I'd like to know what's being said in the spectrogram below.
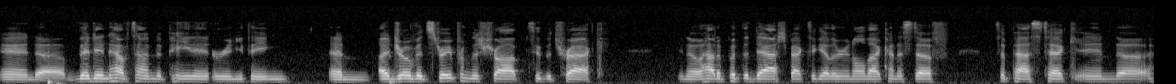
and uh, they didn't have time to paint it or anything and I drove it straight from the shop to the track. You know how to put the dash back together and all that kind of stuff to pass tech, and uh,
